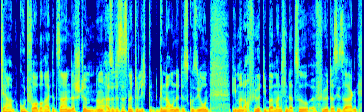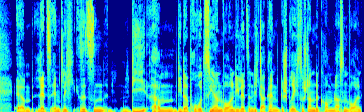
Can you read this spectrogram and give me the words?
tja, gut vorbereitet sein, das stimmt. Ne? Also das ist natürlich genau eine Diskussion, die man auch führt, die bei manchen dazu äh, führt, dass sie sagen, ähm, letztendlich sitzen die, ähm, die da provozieren wollen, die letztendlich gar kein Gespräch zustande kommen lassen wollen,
